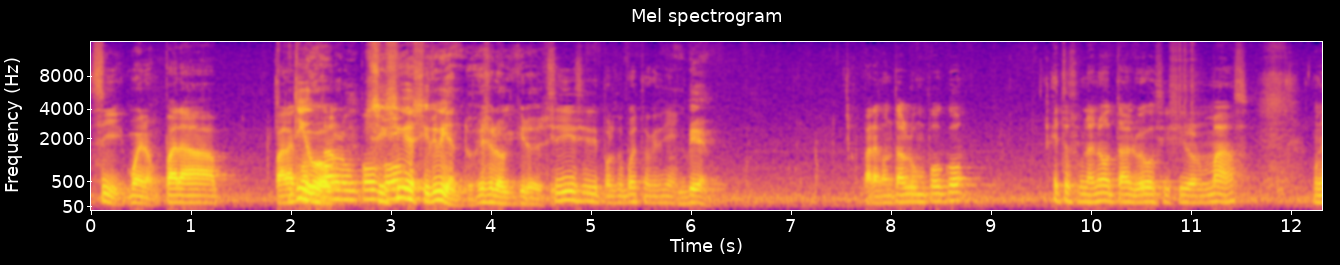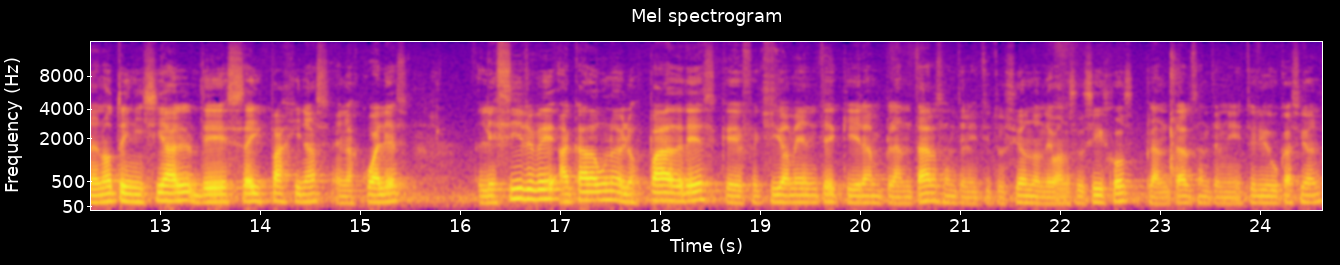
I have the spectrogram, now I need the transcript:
Sí, bueno, para, para contarlo un poco... si sigue sirviendo, eso es lo que quiero decir. Sí, sí, por supuesto que sí. Bien. Para contarlo un poco, esto es una nota, luego se hicieron más, una nota inicial de seis páginas en las cuales le sirve a cada uno de los padres que efectivamente quieran plantarse ante la institución donde van sus hijos, plantarse ante el Ministerio de Educación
